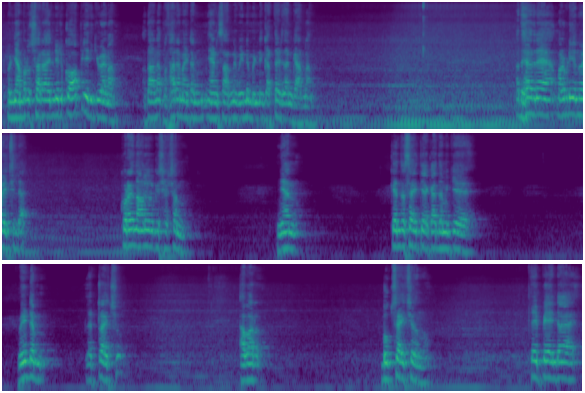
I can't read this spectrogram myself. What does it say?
അപ്പോൾ ഞാൻ പറഞ്ഞു സാർ അതിന്റെ ഒരു കോപ്പി എനിക്ക് വേണം. അതാണ് പ്രധാനമായിട്ടും ഞാൻ സാറിന് വീണ്ടും വീണ്ടും കത്തെഴുതാൻ കാരണം. അദ്ദേഹത്തിന് മറുപടിയൊന്നും അയച്ചില്ല. കുറേ നാളുകൾക്ക് ശേഷം ഞാൻ കേന്ദ്ര സാഹിത്യ അക്കാദമിക്ക് വീണ്ടും ലെറ്റർ അയച്ചു. അവർ ബുക്സ് അയച്ചു തന്നു. ഇപ്പം എന്റെ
